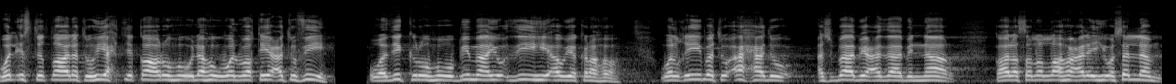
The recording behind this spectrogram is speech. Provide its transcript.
والاستطالة هي احتقاره له والوقيعة فيه وذكره بما يؤذيه أو يكرهه والغيبة أحد أسباب عذاب النار. قال صلى الله عليه وسلم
